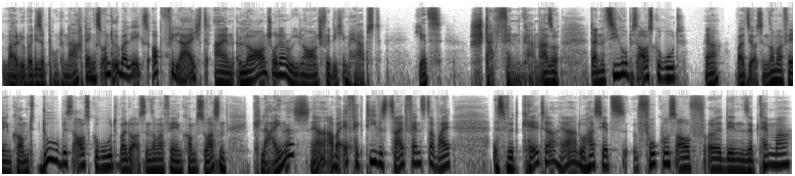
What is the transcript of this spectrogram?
mal über diese Punkte nachdenkst und überlegst, ob vielleicht ein Launch oder Relaunch für dich im Herbst jetzt stattfinden kann. Also deine Zielgruppe ist ausgeruht, ja, weil sie aus den Sommerferien kommt. Du bist ausgeruht, weil du aus den Sommerferien kommst. Du hast ein kleines, ja, aber effektives Zeitfenster, weil es wird kälter. Ja, du hast jetzt Fokus auf äh, den September,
